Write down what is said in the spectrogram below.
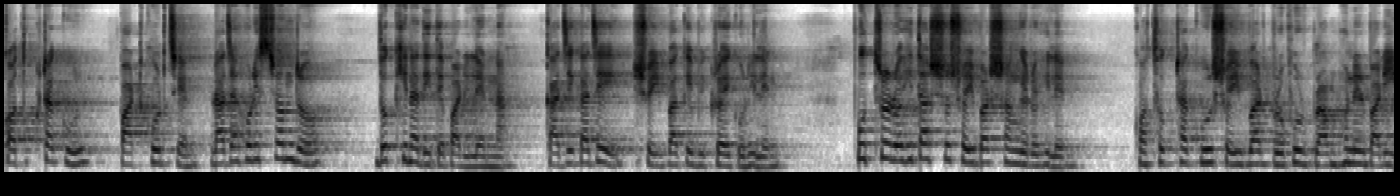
কতক ঠাকুর পাঠ করছেন, রাজা হরিশ্চন্দ্র দক্ষিণা দিতে পারিলেন না। কাজে কাজে শৈবাকে বিক্রয় করিলেন। পুত্র রহিতাস্য শৈবার সঙ্গে রহিলেন। কথক ঠাকুর শৈবার প্রভুর ব্রাহ্মণের বাড়ি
